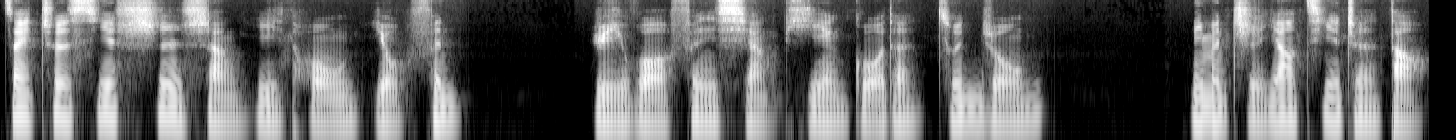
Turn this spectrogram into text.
在这些事上一同有分，与我分享天国的尊荣。你们只要借着祷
